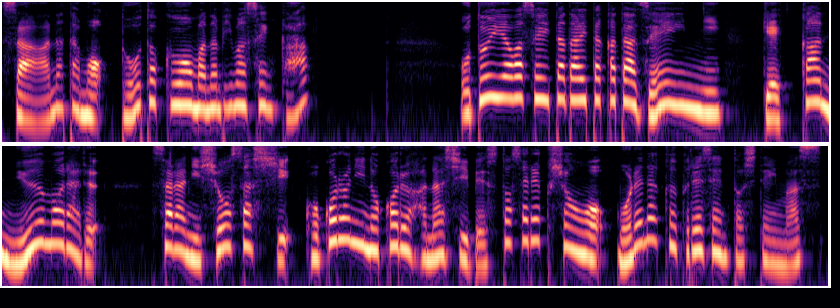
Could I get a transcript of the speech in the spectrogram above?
さああなたも道徳を学びませんか？お問い合わせいただいた方全員に月刊ニューモラル、さらに小冊子心に残る話ベストセレクションを漏れなくプレゼントしています。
